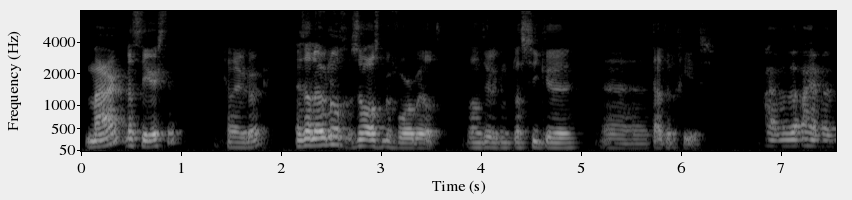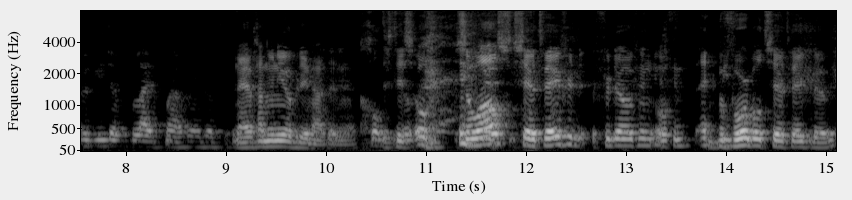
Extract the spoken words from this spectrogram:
Maar, dat is de eerste. Ik ga even door. En ze hadden ook nog, zoals bijvoorbeeld, wat natuurlijk een klassieke eh tautologie is. Ah, we, ah ja, we hebben het niet over beleid, maar over dat... Nee, we gaan nu niet over de inhoud hebben. God, Dus het is of zoals CO2-verdoving of bijvoorbeeld CO2-verdoving.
